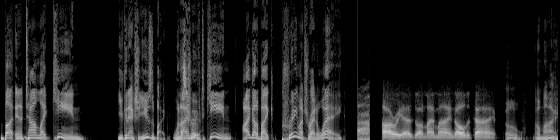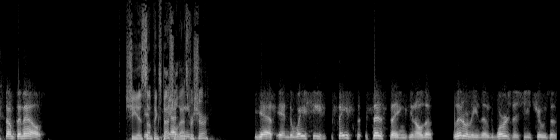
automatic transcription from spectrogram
But in a town like Keene, you can actually use a bike. When I true. moved to Keene, I got a bike pretty much right away. Aria is on my mind all the time. Oh, oh my. Something else. She is It- something special, I that's for sure. Yes, and the way she says says things, you know, the literally the words that she chooses.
